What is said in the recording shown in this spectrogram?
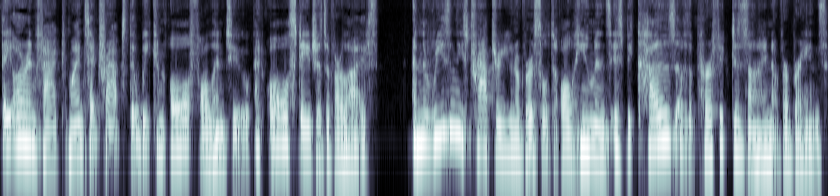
They are, in fact, mindset traps that we can all fall into at all stages of our lives. And the reason these traps are universal to all humans is because of the perfect design of our brains.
